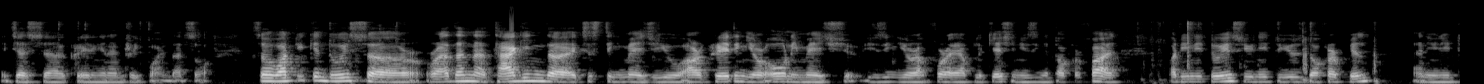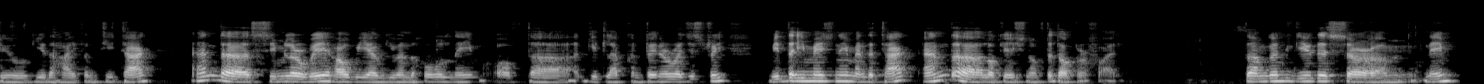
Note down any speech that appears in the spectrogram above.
it's just uh, creating an entry point. That's all. So what you can do is uh, rather than uh, tagging the existing image you are creating your own image using your for a application using a docker file. What you need to do is you need to use docker build and you need to give the hyphen t tag and a similar way how we have given the whole name of the GitLab container registry with the image name and the tag and the location of the Docker file. So I'm going to give this uh, um, name.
